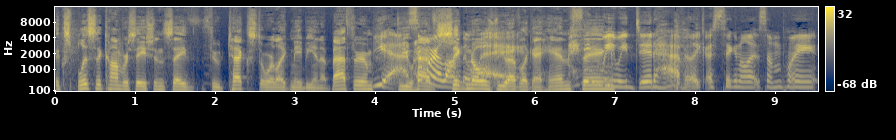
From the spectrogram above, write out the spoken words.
explicit conversations, say through text or like maybe in a bathroom? Yeah, Do you have signals? Do you have like a hand I thing? we we did have like a signal at some point.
